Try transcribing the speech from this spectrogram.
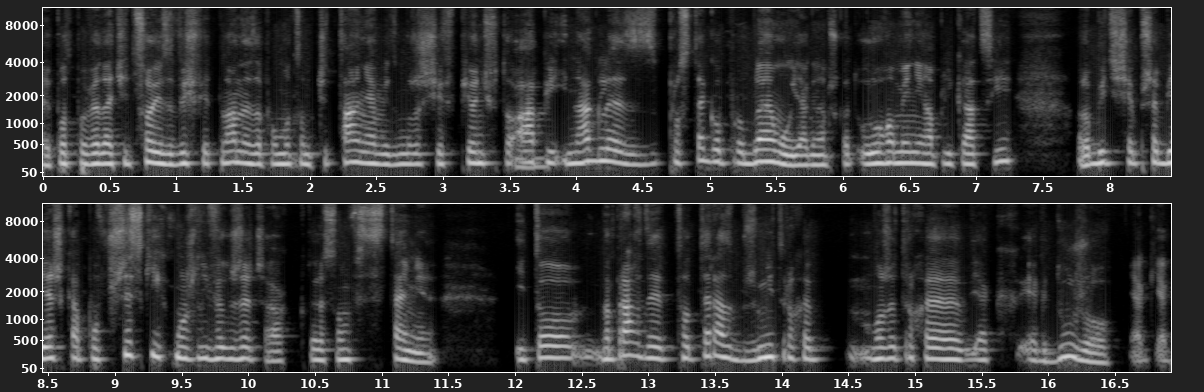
E, podpowiada ci, co jest wyświetlane za pomocą czytania, więc możesz się wpiąć w to mhm. API i nagle z prostego problemu, jak na przykład uruchomienie aplikacji, robić się przebieżka po wszystkich możliwych rzeczach, które są w systemie. I to naprawdę to teraz brzmi trochę, może trochę jak, jak dużo, jak, jak,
